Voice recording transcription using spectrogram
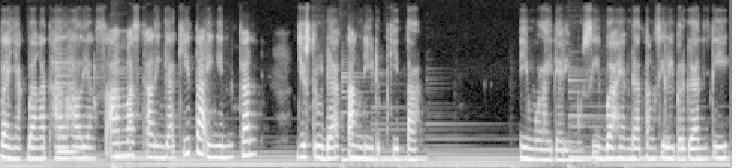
Banyak banget hal-hal yang sama sekali gak kita inginkan justru datang di hidup kita. Dimulai dari musibah yang datang silih berganti,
